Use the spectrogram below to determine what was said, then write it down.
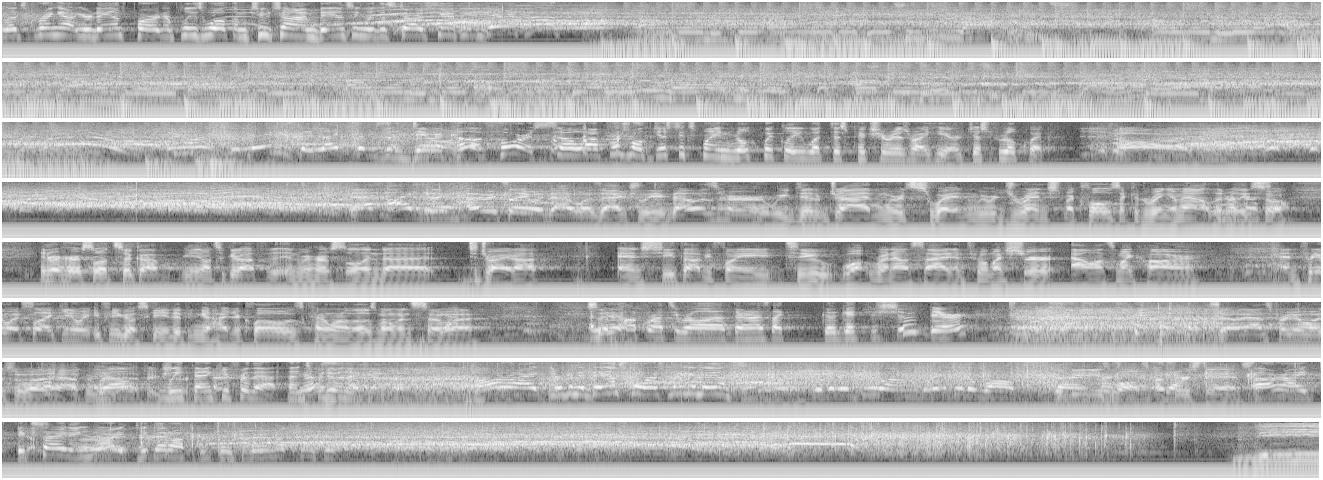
let's bring out your dance partner. Please welcome two-time Dancing with the Stars champion, Derek Hough. The ladies, they like them some Derek Hough. Of course. So, uh, first of all, just explain real quickly what this picture is right here. Just real quick. That, tell you what that was actually. That was her. We did a drive and we were sweating. We were drenched. My clothes, I could wring them out literally. So, in rehearsal, I took off, you know, took it off in rehearsal and uh, to dry it off. And she thought it'd be funny to walk, run outside and throw my shirt out onto my car. And pretty much like, you know, if you go skinny dipping, you hide your clothes, kind of one of those moments. So, Yeah. uh, And so the yeah. paparazzi were all out there, and I was like, go get your shirt, Derek. So that's pretty much what happened with Well, that picture. we thank you for that. Thanks for doing that. All right, you're going to dance for us. What are you going to dance? We're gonna do um, we're gonna do the waltz. The Viennese Waltz, dance, our yeah. first dance. All right, exciting. All All right. right, take that off. Thank you very much. Thank you. These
